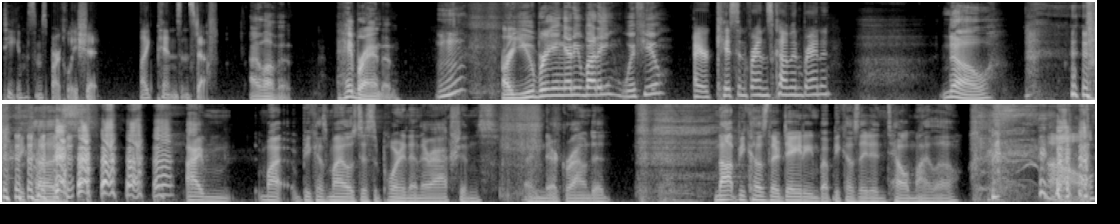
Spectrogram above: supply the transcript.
Tegan put some sparkly shit, like pins and stuff. I love it. Hey, Brandon. Hmm. Are you bringing anybody with you? Are your kissing friends coming, Brandon? No. Because I'm my because Milo's disappointed in their actions and they're grounded. Not because they're dating, but because they didn't tell Milo. Oh,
